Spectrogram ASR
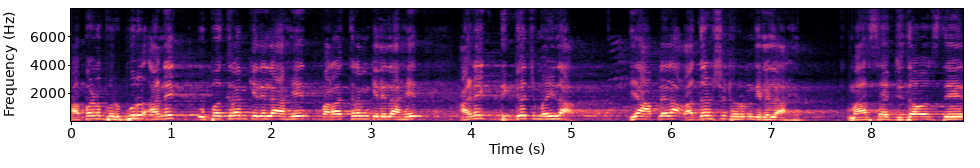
आपण भरपूर अनेक उपक्रम केलेले आहेत पराक्रम केलेले आहेत. अनेक दिग्गज महिला या आपल्याला आदर्श ठरून गेलेल्या आहेत. महासाहेब जिजाऊ असतील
